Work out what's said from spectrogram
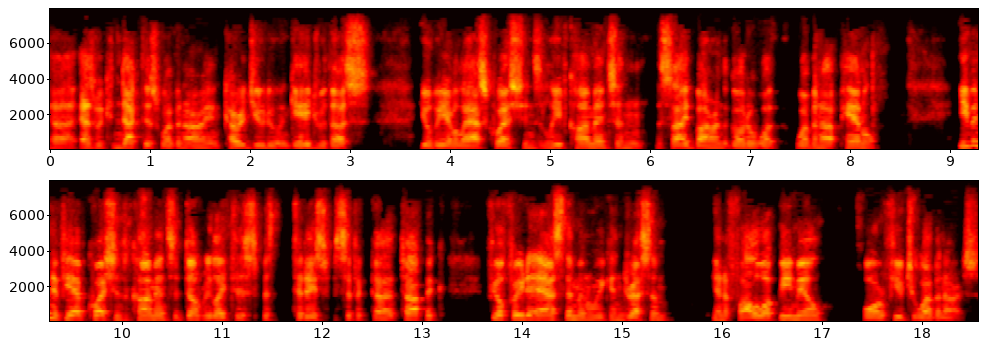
Uh, as we conduct this webinar, I encourage you to engage with us. You'll be able to ask questions and leave comments in the sidebar on the GoToWebinar panel. Even if you have questions or comments that don't relate to spe today's specific uh, topic, feel free to ask them and we can address them in a follow-up email or future webinars.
